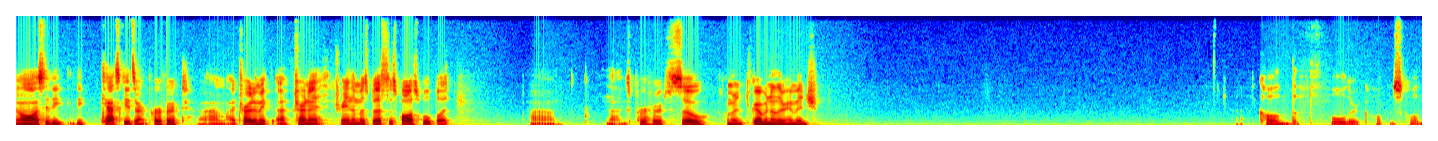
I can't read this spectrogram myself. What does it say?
In all honesty, the, the cascades aren't perfect. Um, I try to make, I'm trying to train them as best as possible, but um, nothing's perfect. So I'm going to grab another image. Called the folder is called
